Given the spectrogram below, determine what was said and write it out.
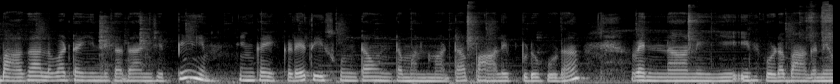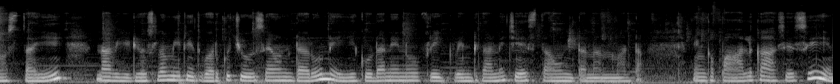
బాగా అలవాటు అయ్యింది కదా అని చెప్పి ఇంకా ఇక్కడే తీసుకుంటూ ఉంటాం అన్నమాట పాలు ఎప్పుడు కూడా. వెన్న నెయ్యి ఇవి కూడా బాగానే వస్తాయి. నా వీడియోస్లో మీరు ఇదివరకు చూసే ఉంటారు నెయ్యి కూడా నేను ఫ్రీక్వెంట్గానే చేస్తూ ఉంటాను అనమాట ఇంకా పాలు కాసేసి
